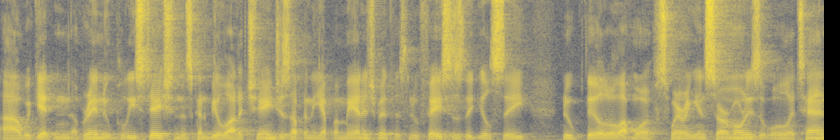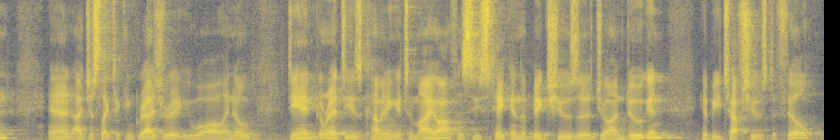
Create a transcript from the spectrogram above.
Uh, We're getting a brand-new police station, there's gonna be a lot of changes up in the upper management, there's new faces that you'll see, new, there are a lot more swearing-in ceremonies that we'll attend, and I'd just like to congratulate you all. I know Dan Guarente is coming into my office, he's taken the big shoes of John Dugan, he'll be tough shoes to fill.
